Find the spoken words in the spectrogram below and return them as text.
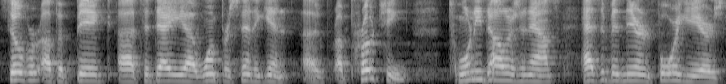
Silver up a big uh, today, 1% again, approaching $20 an ounce. Hasn't been there in four years.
